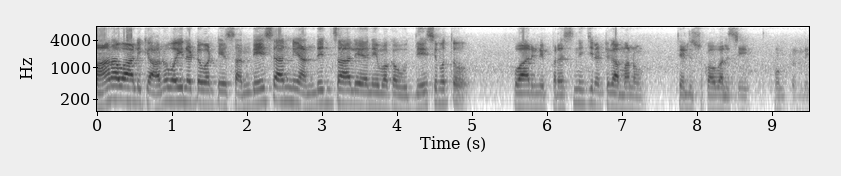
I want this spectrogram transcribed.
మానవాళికి అనువైనటువంటి సందేశాన్ని అందించాలి అనే ఒక ఉద్దేశంతో వారిని ప్రశ్నించినట్టుగా మనం తెలుసుకోవలసి ఉంటుంది.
